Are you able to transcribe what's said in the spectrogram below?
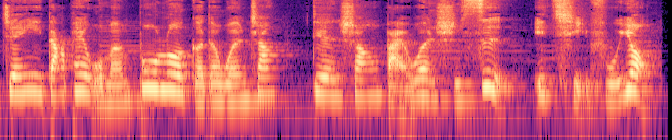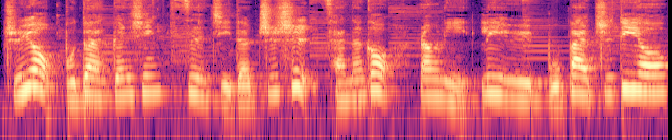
建议搭配我们部落格的文章《电商百问十四》一起服用。只有不断更新自己的知识，才能够让你立于不败之地哦。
